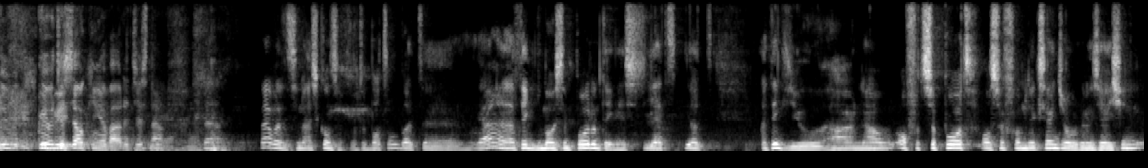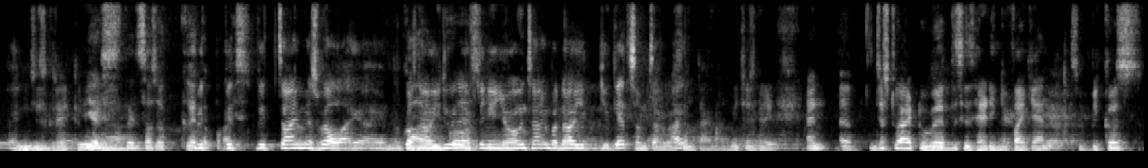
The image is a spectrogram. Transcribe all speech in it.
we, were- we were just joking about it just now. Yeah, well, it's a nice concept of the bottle, but uh, yeah, I think the most important thing is yet that I think you are now offered support also from the Accenture organization, and which is great to know. Yes, yeah. that's also great with, with, with time as well. I, I, because now you do cost, everything in your own time, but now you, you get some time, right? sometime, which is great. And uh, just to add to where this is heading, if I can, so because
